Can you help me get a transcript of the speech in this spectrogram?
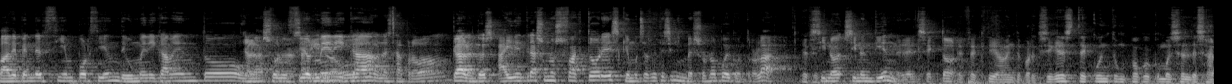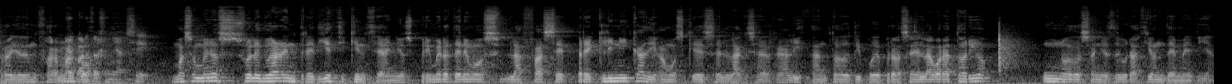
va a depender 100% de un medicamento, Claro, una solución médica. aún, no está aprobado. Claro, entonces hay detrás unos factores que muchas veces el inversor no puede controlar si no, si no entiende del sector. Efectivamente, porque si quieres te cuento un poco cómo es el desarrollo de un Me fármaco. parece genial. Sí. Más o menos suele durar entre 10 y 15 años. Primero tenemos la fase preclínica, digamos que es en la que se realizan todo tipo de pruebas en el laboratorio, uno o dos años de duración de media.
